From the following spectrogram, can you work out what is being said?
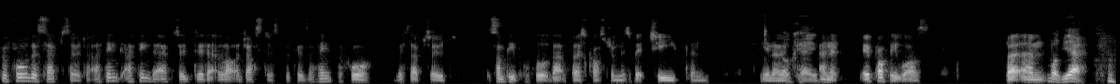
before this episode. I think I think the episode did it a lot of justice because I think before this episode, some people thought that first costume was a bit cheap, and you know, Okay. and it, it probably was, but um, Well, yeah.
